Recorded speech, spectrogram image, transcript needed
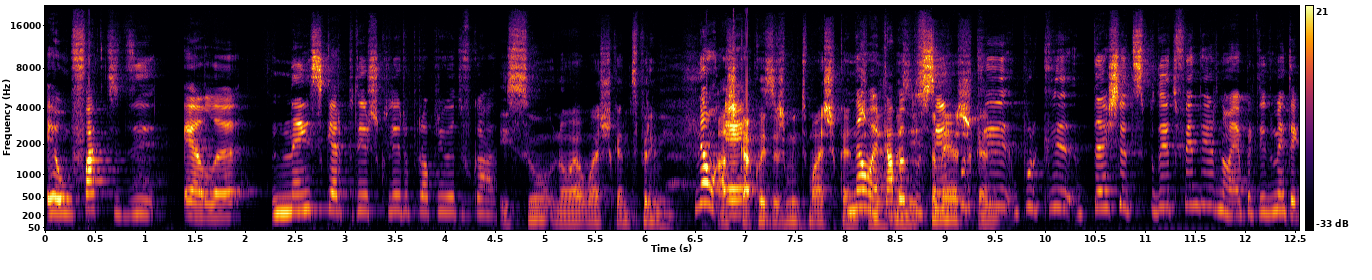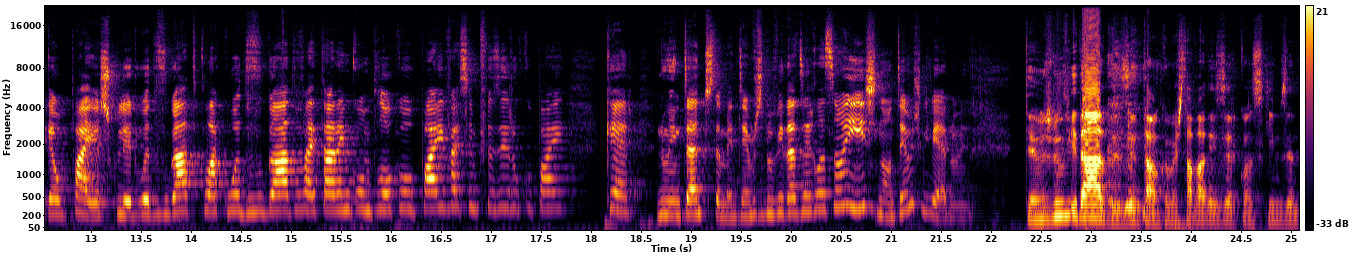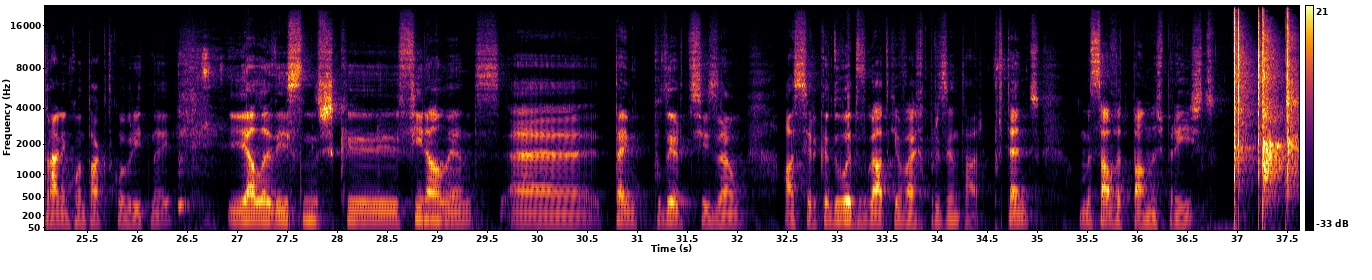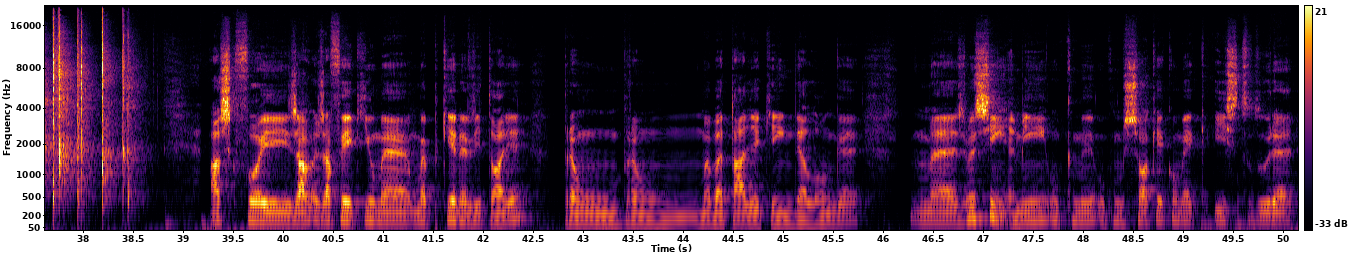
é o facto de ela nem sequer poder escolher o próprio advogado. Isso não é o mais chocante para mim. Não, Acho é- que há coisas muito mais chocantes, Não, mas, acaba mas por ser é porque, porque deixa de se poder defender, não é? A partir do momento em que é o pai a escolher o advogado, claro que o advogado vai estar em complô com o pai e vai sempre fazer o que o pai quer. No entanto, também temos novidades em relação a isto, não temos, Guilherme? Temos novidades, então, como eu estava a dizer, conseguimos entrar em contacto com a Britney e ela disse-nos que finalmente ah, tem poder de decisão acerca do advogado que a vai representar. Portanto, uma salva de palmas para isto. Acho que foi, já, já foi aqui uma, uma pequena vitória para, um, para um- uma batalha que ainda é longa, mas, mas sim, a mim o que, me, o que me choca é como é que isto dura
